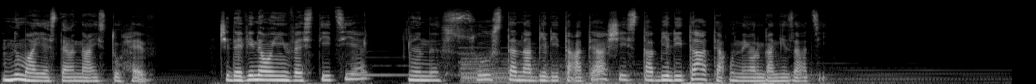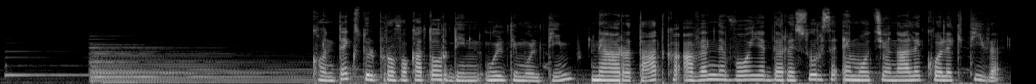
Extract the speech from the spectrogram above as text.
nu mai este un nice to have, ci devine o investiție în sustenabilitatea și stabilitatea unei organizații. Contextul provocator din ultimul timp ne-a arătat că avem nevoie de resurse emoționale colective –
